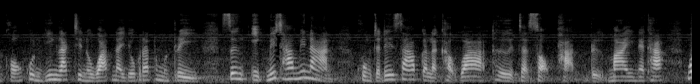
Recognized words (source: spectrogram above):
ำของคุณยิ่งรักษณ์ชินวัตรนายกรัฐมนตรี ซึ่งอีกไม่ช้าไม่นาน คงจะได้ทราบกันแหละค่ะว่าเธอจะสอบผ่านหรือไม่นะคะหมด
